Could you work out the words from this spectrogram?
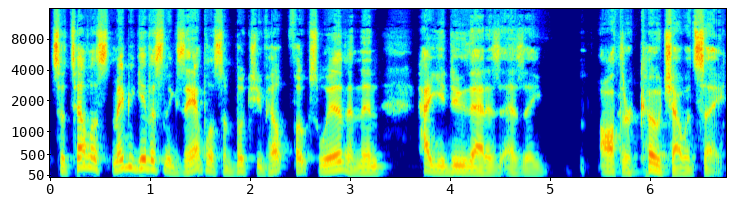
so tell us, maybe give us an example of some books you've helped folks with, and then how you do that as as a author coach. I would say.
